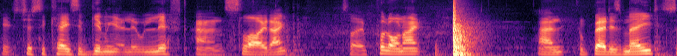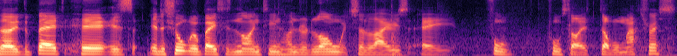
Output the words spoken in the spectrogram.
it's just a case of giving it a little lift and slide out. So pull on out and your bed is made. So the bed here is in a short wheelbase is 1900 long, which allows a full, full size double mattress.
